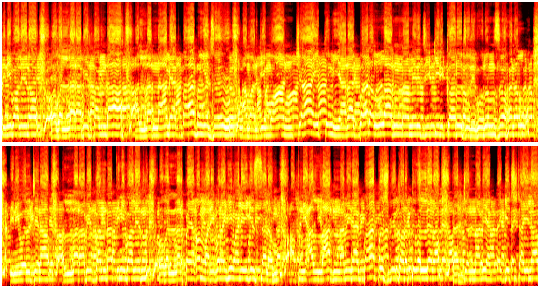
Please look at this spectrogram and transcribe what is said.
তিনি বলেন, ও আল্লাহর আবিদ বান্দা, আল্লাহর নাম বলছেন, আল্লাহর আবিদ বান্দা, তিনি বলেন, ও আল্লাহর পেগম্বর ইব্রাহিম আলাইহিস সালাম, আপনি আল্লাহর নামের একবার তাসবিহ করতে বললেন তার জন্য আমি একটা কিছু চাইলাম,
